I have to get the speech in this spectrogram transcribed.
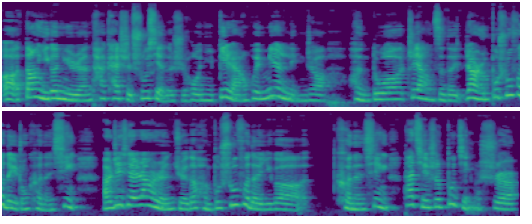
呃，当一个女人她开始书写的时候，你必然会面临着。很多这样子的让人不舒服的一种可能性，而这些让人觉得很不舒服的一个可能性，它其实不仅是。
